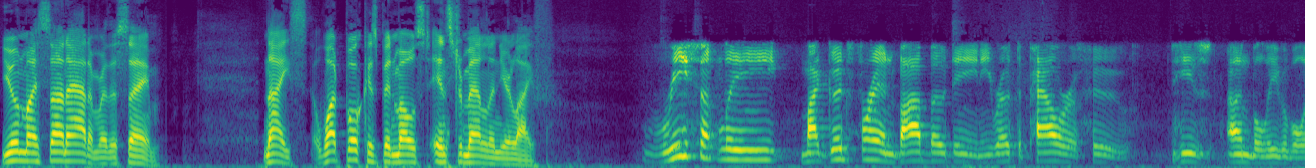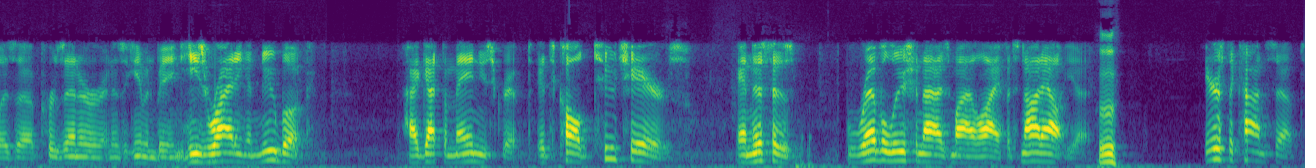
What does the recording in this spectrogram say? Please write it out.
You and my son Adam are the same. Nice. What book has been most instrumental in your life? Recently, my good friend Bob Beaudine, he wrote The Power of Who. He's unbelievable as a presenter and as a human being. He's writing a new book. I got the manuscript. It's called Two Chairs, and this has revolutionized my life. It's not out yet. Hmm. Here's the concept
